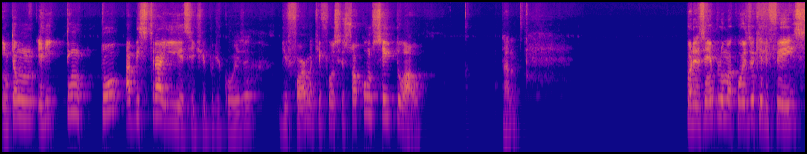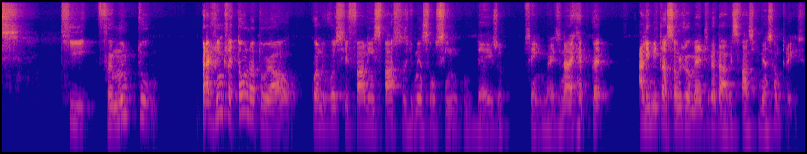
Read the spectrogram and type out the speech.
Então, ele tentou abstrair esse tipo de coisa de forma que fosse só conceitual. Tá? Por exemplo, uma coisa que ele fez que foi muito. Para a gente é tão natural quando você fala em espaços de dimensão 5, 10 ou 100, mas na época a limitação geométrica dava espaço de dimensão 3.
